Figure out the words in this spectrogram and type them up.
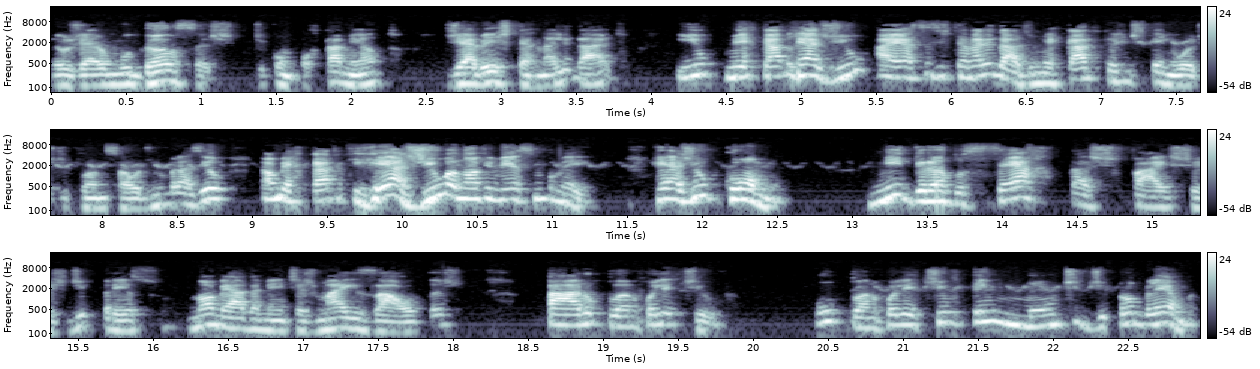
eu gero mudanças de comportamento, gero externalidade, e o mercado reagiu a essas externalidades. O mercado que a gente tem hoje de plano de saúde no Brasil é um mercado que reagiu a 9656. Reagiu como? Migrando certas faixas de preço, nomeadamente as mais altas, para o plano coletivo. O plano coletivo tem um monte de problema.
